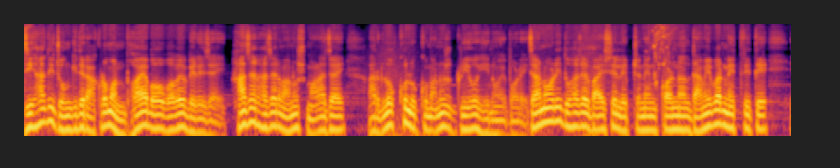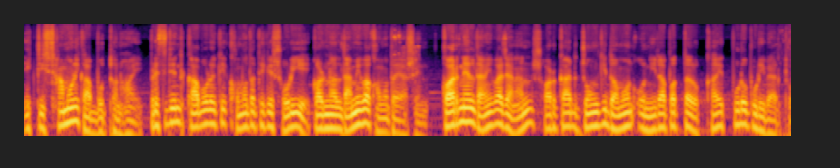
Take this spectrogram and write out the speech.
জিহাদি জঙ্গিদের আক্রমণ ভয়াবহভাবে বেড়ে যায়। হাজার হাজার মানুষ মারা যায় আর লক্ষ লক্ষ মানুষ গৃহহীন হয়ে পড়ে। জানুয়ারি দু হাজার বাইশে লেফটেন্যান্ট কর্নেল দামিবার নেতৃত্বে একটি সামরিক অভ্যুত্থান হয়। প্রেসিডেন্ট কাবোরেকে ক্ষমতা থেকে সরিয়ে কর্নেল দামিবা ক্ষমতায় আসেন। কর্নেল দামিবা জানান, সরকার জঙ্গি দমন ও নিরাপত্তা রক্ষায় পুরোপুরি ব্যর্থ।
